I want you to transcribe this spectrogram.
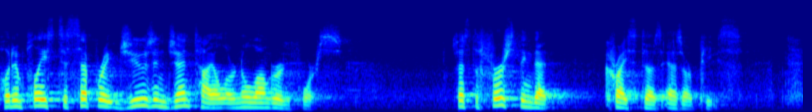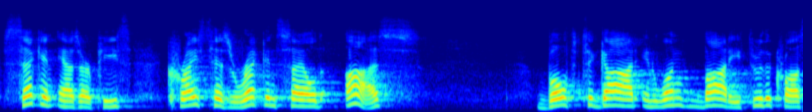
put in place to separate Jews and Gentile are no longer in force. So that's the first thing that Christ does as our peace. Second, as our peace, Christ has reconciled us both to God in one body through the cross,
